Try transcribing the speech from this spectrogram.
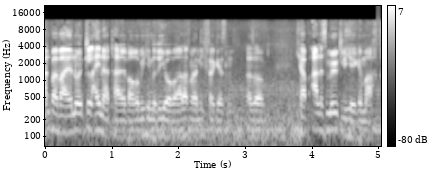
Handball war ja nur ein kleiner Teil, warum ich in Rio war, darf man nicht vergessen. Also ich habe alles Mögliche gemacht.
